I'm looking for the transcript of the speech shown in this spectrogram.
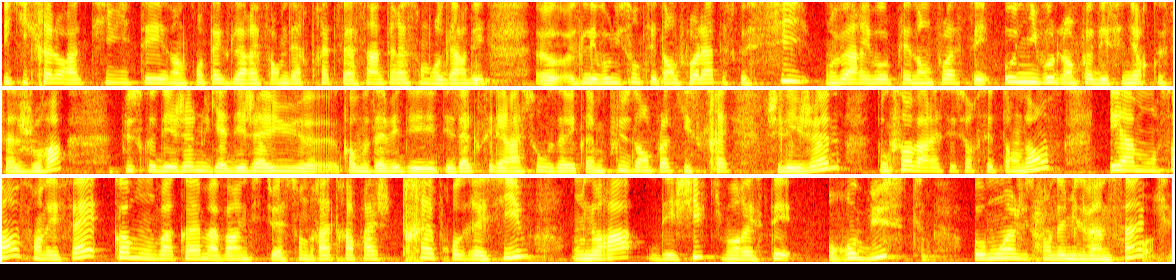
et qui créent leur activité dans le contexte de la réforme des retraites. C'est assez intéressant de regarder euh, l'évolution de cet emploi-là parce que si on veut arriver au plein emploi, c'est au niveau de l'emploi des seniors que ça jouera, plus que des jeunes où il y a déjà eu euh, quand vous avez des, des accélérations, vous avez quand même plus d'emplois qui se créent chez les jeunes. Donc ça, on va rester sur cette tendance. Et à mon sens, en effet, comme on va quand même avoir une situation de rattrapage très progressive, on aura des chiffres qui vont rester robustes au moins jusqu'en 2025.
